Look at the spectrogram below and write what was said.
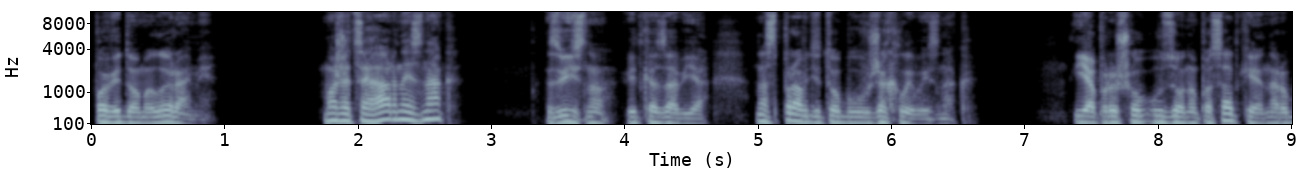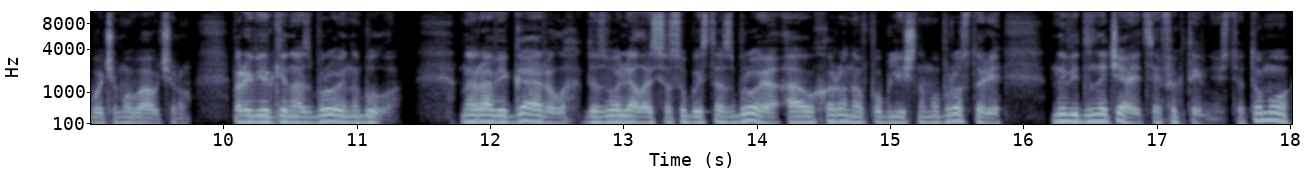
Повідомили рамі. Може, це гарний знак? Звісно, відказав я. Насправді то був жахливий знак. Я пройшов у зону посадки на робочому ваучеру. Перевірки на зброю не було. На Раві Гайрл дозволялась особиста зброя, а охорона в публічному просторі не відзначається ефективністю, тому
